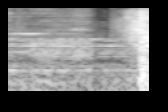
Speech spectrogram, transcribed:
Uh,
